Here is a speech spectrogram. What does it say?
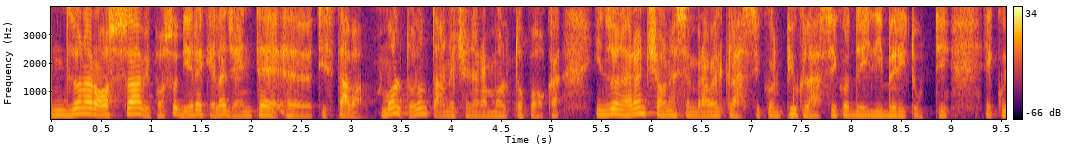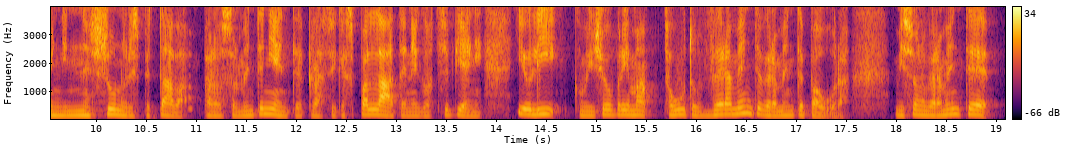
In zona rossa vi posso dire che la gente eh, ti stava molto lontano e ce n'era molto poca. In zona arancione sembrava il classico, il più classico dei liberi tutti e quindi nessuno rispettava paradossalmente niente, classiche spallate, negozi pieni. Io lì, come dicevo prima, ho avuto veramente veramente paura. Mi sono veramente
